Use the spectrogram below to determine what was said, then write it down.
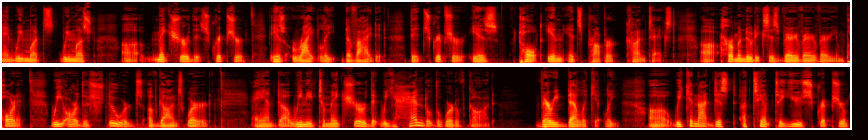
and we must we must uh, make sure that Scripture is rightly divided. That Scripture is taught in its proper context. Uh, hermeneutics is very, very, very important. We are the stewards of God's Word, and uh, we need to make sure that we handle the Word of God very delicately. Uh, we cannot just attempt to use Scripture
